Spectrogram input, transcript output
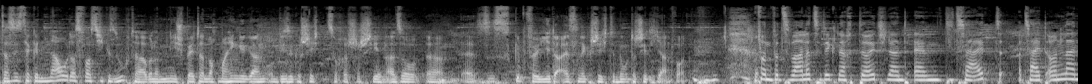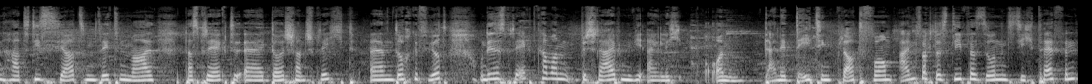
das ist ja genau das, was ich gesucht habe. Und dann bin ich später nochmal hingegangen, um diese Geschichten zu recherchieren. Also ähm, es, es, gibt für jede einzelne Geschichte eine unterschiedliche Antwort. Von Botswana zurück nach Deutschland. Ähm, die Zeit, Zeit Online hat dieses Jahr zum dritten Mal das Projekt äh, Deutschland spricht ähm, durchgeführt. Und dieses Projekt kann man beschreiben wie eigentlich on eine Dating-Plattform, einfach, dass die Personen, die sich treffen,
